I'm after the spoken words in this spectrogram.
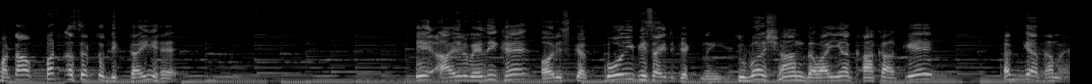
फटाफट असर तो दिखता ही है। ये आयुर्वेदिक है और इसका कोई भी साइड इफ़ेक्ट नहीं है। सुबह शाम दवाइयाँ खा खा के थक गया था मैं।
